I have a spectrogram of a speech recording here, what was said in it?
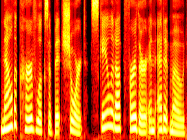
Now the curve looks a bit short, scale it up further in edit mode.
